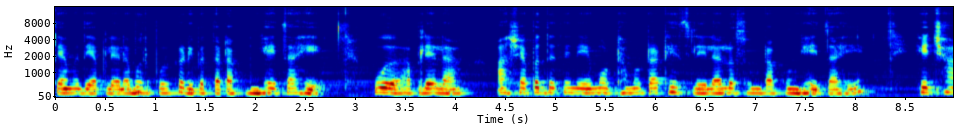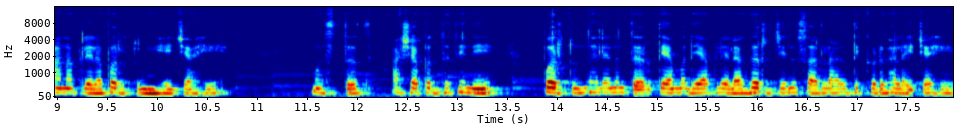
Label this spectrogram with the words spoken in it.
त्यामध्ये आपल्याला भरपूर कढीपत्ता टाकून घ्यायचा आहे व आपल्याला अशा पद्धतीने मोठा मोठा ठेचलेला लसूण टाकून घ्यायचा आहे. हे छान आपल्याला परतून घ्यायचे आहे. मस्तच अशा पद्धतीने परतून झाल्यानंतर त्यामध्ये आपल्याला गरजेनुसार लाल तिखट घालायचे आहे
